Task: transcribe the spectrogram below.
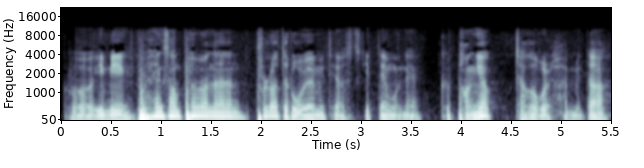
그 이미 행성 표면은 플러드로 오염이 되었기 때문에 그 방역 작업을 합니다.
